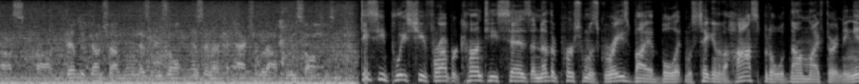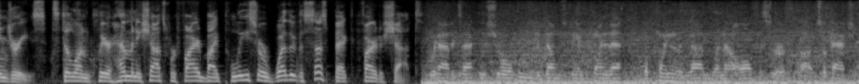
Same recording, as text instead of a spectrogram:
a uh, deadly gunshot wound as a result of this interaction with our police officers. D.C. Police Chief Robert Contee says another person was grazed by a bullet and was taken to the hospital with non-life threatening injuries. It's still unclear how many shots were fired by police or whether the suspect fired a shot. We're not exactly sure who the gun was being pointed at or pointing the gun when our officer uh, took action.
